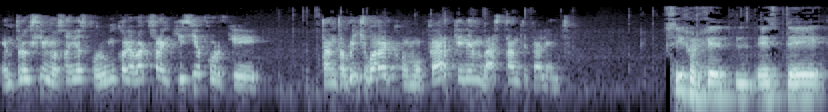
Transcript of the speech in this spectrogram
en próximos años por un coreback franquicia porque tanto Bridgewater como Carr tienen bastante talento. Sí, Jorge, este,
